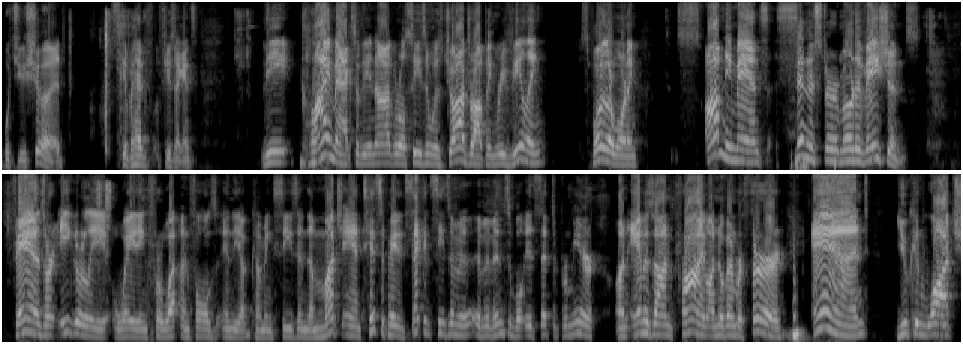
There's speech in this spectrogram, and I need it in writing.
which you should. Skip ahead a few seconds. The climax of the inaugural season was jaw dropping, revealing, spoiler warning, Omni Man's sinister motivations. Fans are eagerly waiting for what unfolds in the upcoming season. The much anticipated second season of Invincible is set to premiere on Amazon Prime on November 3rd. And you can watch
